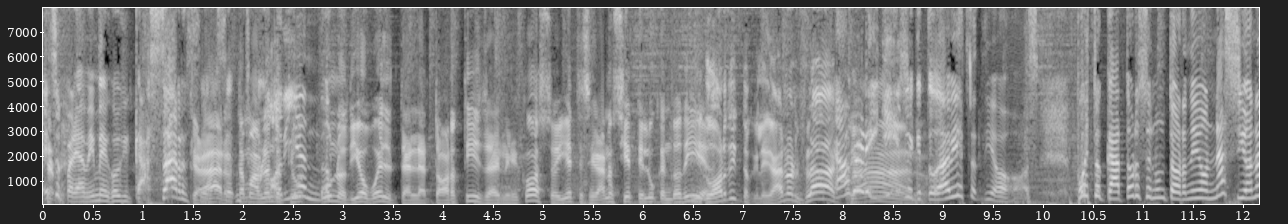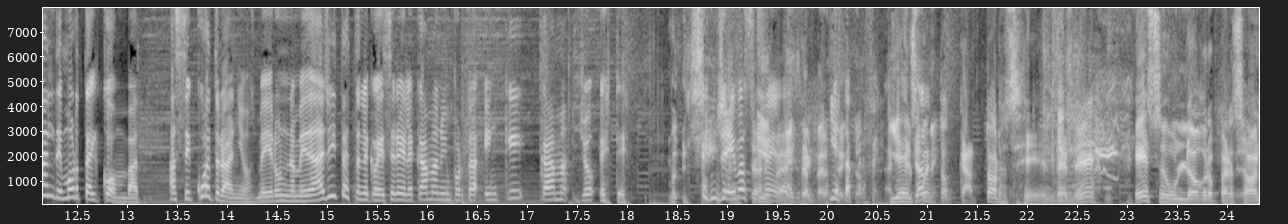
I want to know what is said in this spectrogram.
Eso para mí mejor que casarse. Claro, Se estamos hablando que jodiendo. uno dio vuelta en la tortilla en el coso y este se ganó siete lucas en dos días. gordito que le ganó el flaco. A ver, y Claro. Guille, que todavía está. Dios. Puesto 14 en un torneo nacional de Mortal Kombat. Hace cuatro años. Me dieron una medallita, está en la cabecera de la cama, no importa en qué cama yo esté. Lleva su medalla. Y está perfecto. Y es el Escuchame. puesto 14, ¿entendés? Eso es un logro personal.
